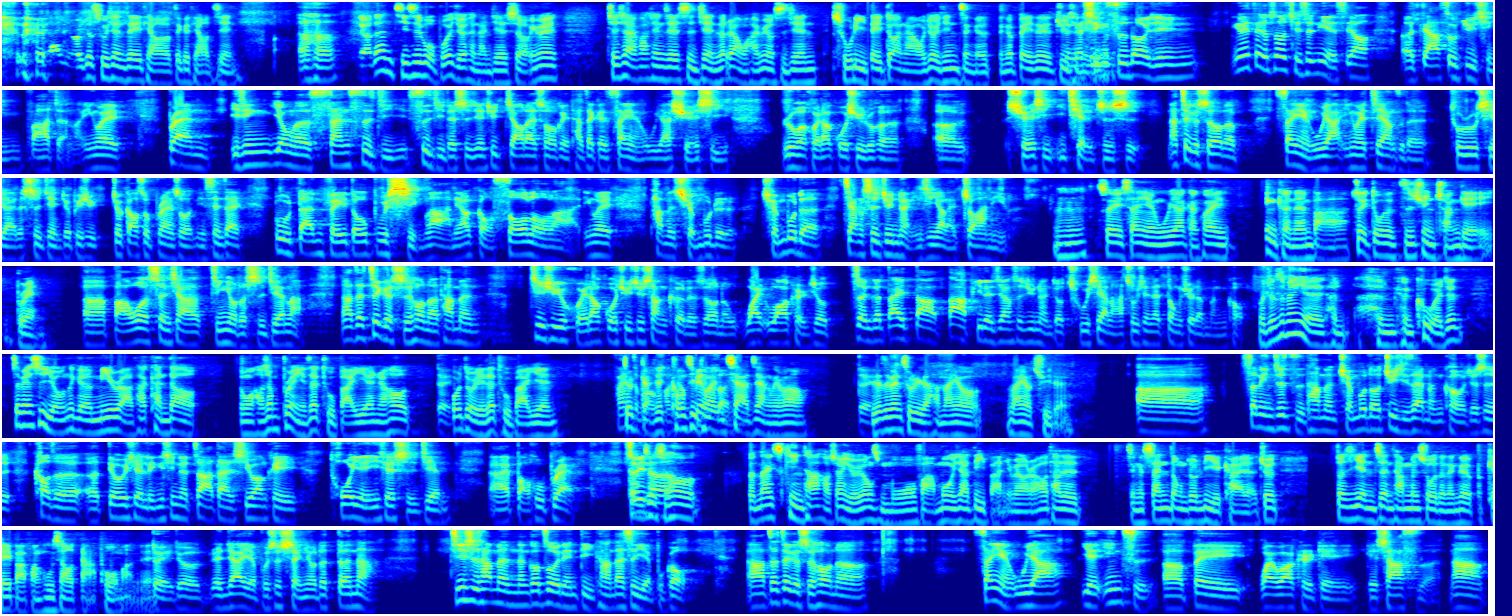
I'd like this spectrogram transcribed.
有就出现这一条这个条件，嗯哼，对啊。但其实我不会觉得很难接受，因为接下来发现这些事件，让我还没有时间处理这一段啊，我就已经整个整个被这个剧情心思都已经，因为这个时候其实你也是要呃加速剧情发展了，因为不然已经用了三四集四集的时间去交代说给他在跟三眼乌鸦学习。如何回到过去？如何呃学习一切的知识？那这个时候呢，三眼乌鸦因为这样子的突如其来的事件，就必须就告诉 Bran 说：“你现在不单飞都不行啦，你要搞 solo 啦，因为他们全部的全部的僵尸军团已经要来抓你了。”嗯哼，所以三眼乌鸦赶快尽可能把最多的资讯传给 Bran，呃，把握剩下仅有的时间啦。那在这个时候呢，他们。继续回到过去去上课的时候呢，White Walker 就整个带大大批的僵尸军团就出现了，出现在洞穴的门口。我觉得这边也很很很酷诶，就这边是由那个 Meera 他看到，怎么好像 Bran 也在吐白烟，然后对 Hodor 也在吐白烟，就感觉空气突然下降，有没有？对，我觉得这边处理的还蛮有蛮有趣的。啊、呃，森林之子他们全部都聚集在门口，就是靠着呃丢一些零星的炸弹，希望可以拖延一些时间。来保护 Brad 所以呢，这时候 The，Nice King 他好像有用什么魔法摸一下地板，有没有？然后他的整个山洞就裂开了，就算是验证他们说的那个可以把防护罩打破嘛，对？对，就人家也不是省油的灯啊，即使他们能够做一点抵抗，但是也不够。啊，在这个时候呢，三眼乌鸦也因此呃被 White Walker 给给杀死了。那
